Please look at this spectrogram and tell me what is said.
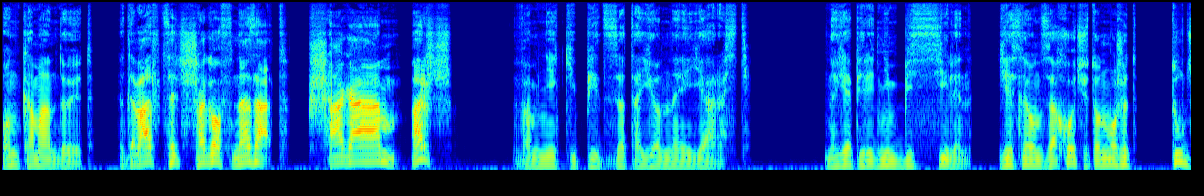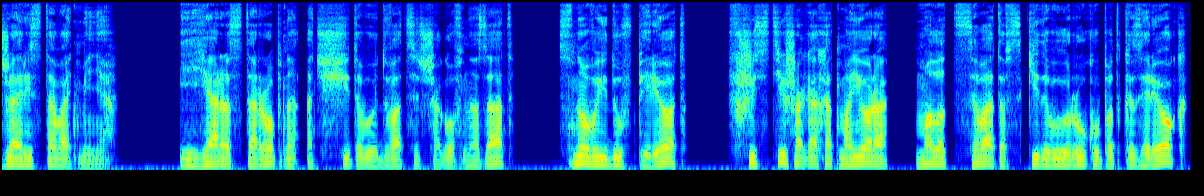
Он командует. «Двадцать шагов назад! Шагом марш!» Во мне кипит затаенная ярость. Но я перед ним бессилен. Если он захочет, он может тут же арестовать меня. И я расторопно отсчитываю 20 шагов назад, снова иду вперед, в шести шагах от майора молодцевато вскидываю руку под козырек,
